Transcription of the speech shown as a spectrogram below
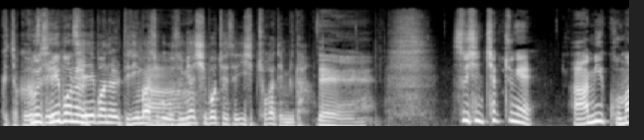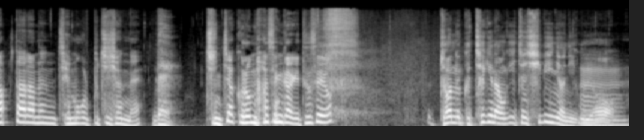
그렇죠. 그걸 세, 세 번을 세 번을 들이마시고 아. 웃으면 15초에서 20초가 됩니다. 네. 쓰신 책 중에 암이 고맙다라는 제목을 붙이셨네. 네. 진짜 그런 생각이 드세요? 저는 그 책이 나온 게 2012년이고요. 음.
